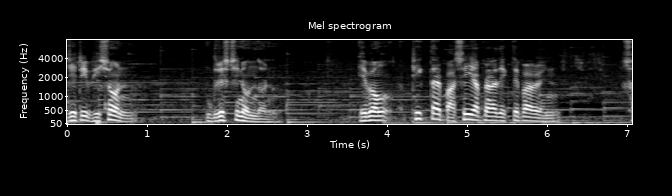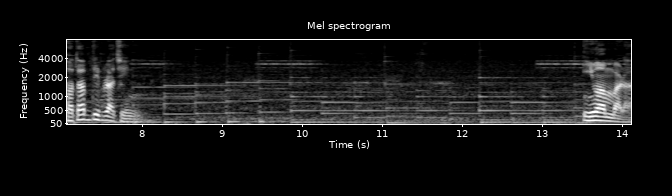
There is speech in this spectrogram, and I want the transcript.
যেটি ভীষণ দৃষ্টিনন্দন। এবং ঠিক তার পাশেই আপনারা দেখতে পাবেন শতাব্দী প্রাচীন ইমামবাড়া।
